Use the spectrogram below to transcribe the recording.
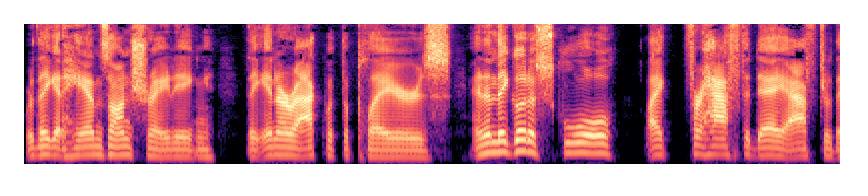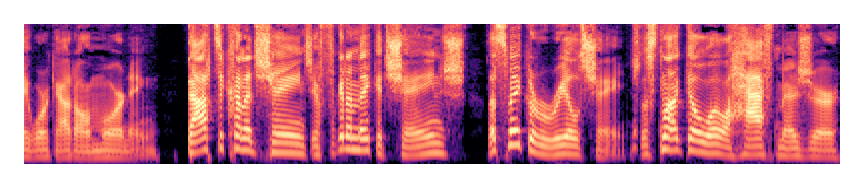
where they get hands-on training, they interact with the players, and then they go to school like for half the day after they work out all morning. That's the kind of change. If we're going to make a change, let's make a real change. Let's not go a little half measure,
